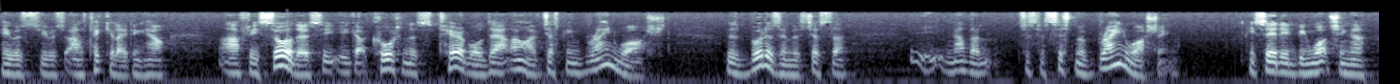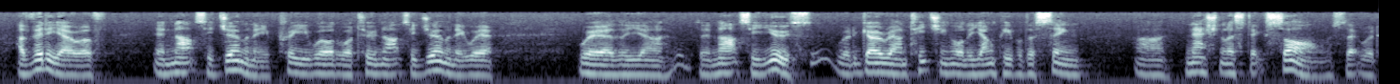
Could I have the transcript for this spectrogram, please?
he was he was articulating how after he saw this he, he got caught in this terrible doubt. Oh, I've just been brainwashed. This Buddhism is just a another just a system of brainwashing. He said he'd been watching a, a video of in Nazi Germany, pre World War II Nazi Germany, where where the uh, the Nazi youth would go around teaching all the young people to sing uh, nationalistic songs that would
